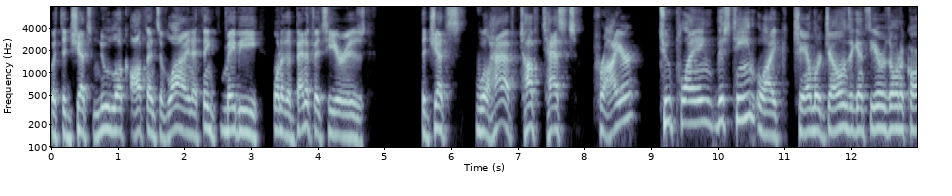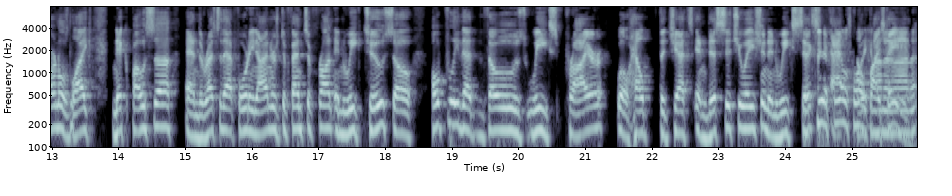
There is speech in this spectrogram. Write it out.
with the Jets' new look offensive line. I think maybe one of the benefits here is the Jets will have tough tests prior to playing this team, like Chandler Jones against the Arizona Cardinals, like Nick Bosa and the rest of that 49ers defensive front in week two. So hopefully that those weeks prior will help the Jets in this situation in week six. it feels like on on.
